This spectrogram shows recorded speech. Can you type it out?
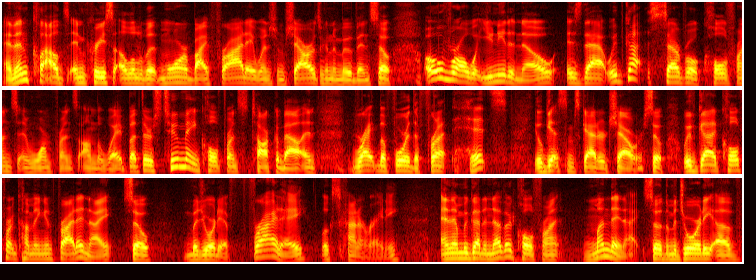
And then clouds increase a little bit more by Friday when some showers are going to move in. So overall, what you need to know is that we've got several cold fronts and warm fronts on the way, but there's two main cold fronts to talk about. And right before the front hits, you'll get some scattered showers. So we've got a cold front coming in Friday night. So majority of Friday looks kind of rainy. And then we've got another cold front Monday night. So the majority of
